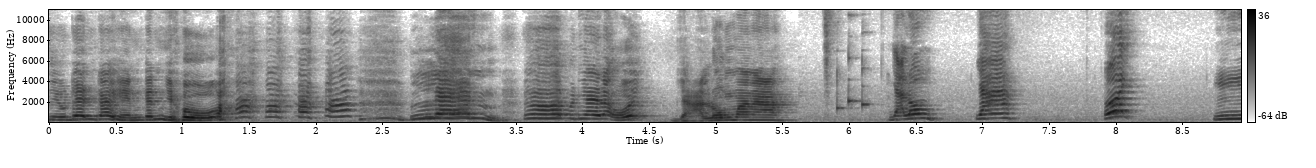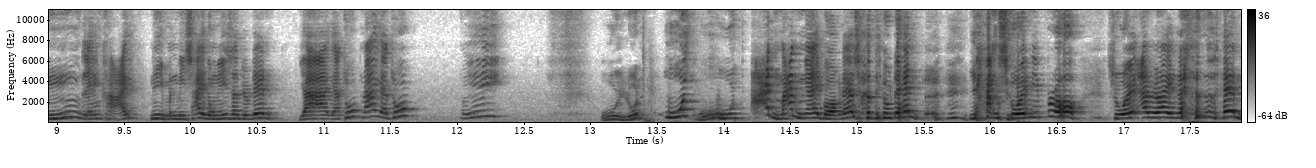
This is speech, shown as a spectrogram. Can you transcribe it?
ติวเดนก็เห็นกันอยู่ เล่นเอ้ยเป็นไงล่ะโอ้ยอย่าลงมานะ อย่าลง อย่า เฮ้ย อืมแรงขาย นี่มันมีไส้ตรงนี้สติวเดนอย่าอย่าทุบนะอย่าทุบเฮ้ย อุ้ยลุ้นอุ้ยอุ้ยอ่านนั่นไงบอกแล้วสติวเดนอย่างสวยนี่โปรสวยอะไรนะสติวเดน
